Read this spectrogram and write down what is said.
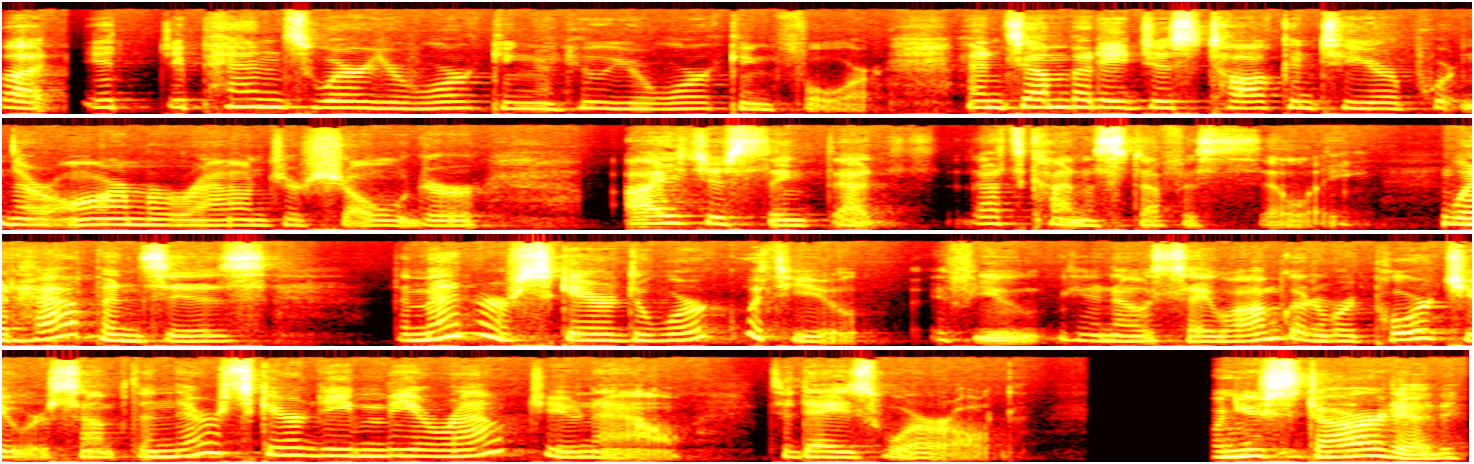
but it depends where you're working and who you're working for. And somebody just talking to you or putting their arm around your shoulder, I just think that that's kind of stuff is silly. What happens is the men are scared to work with you. If you, you know, say, well, I'm going to report you or something, they're scared to even be around you now, today's world. When you started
